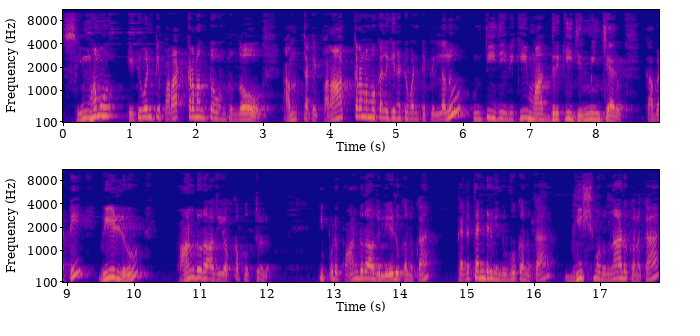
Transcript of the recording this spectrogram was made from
సింహము ఎటువంటి పరాక్రమంతో ఉంటుందో అంతటి పరాక్రమము కలిగినటువంటి పిల్లలు కుంతీదేవికి మాద్రికి జన్మించారు. కాబట్టి వీళ్ళు పాండురాజు యొక్క పుత్రులు. ఇప్పుడు పాండురాజు లేడు కనుక పెదతండ్రివి నువ్వు కనుక భీష్ముడున్నాడు కనుక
